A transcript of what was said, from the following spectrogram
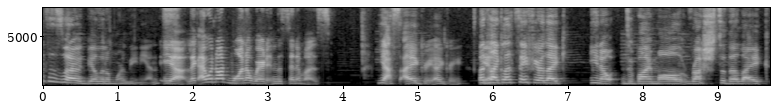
instances where I would be a little more lenient. Yeah, like I would not want to wear it in the cinemas. Yes, I agree. I agree. But Yeah. like, let's say if you're like, you know, Dubai Mall, rush to the like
